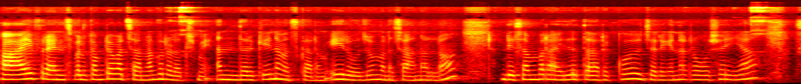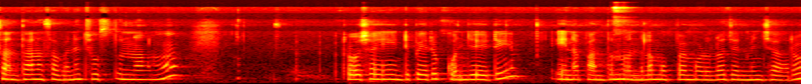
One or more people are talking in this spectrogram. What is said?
Hi friends welcome to our channel Gurulakshmi. అందరికీ నమస్కారం. ఈరోజు మన ఛానల్లో డిసెంబర్ ఐదో తారీఖు జరిగిన రోషయ్య సంతాన సభని చూస్తున్నాము. రోషయ్య ఇంటి పేరు కొంజేటి. ఈయన పంతొమ్మిది వందల ముప్పై మూడులో జన్మించారు.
